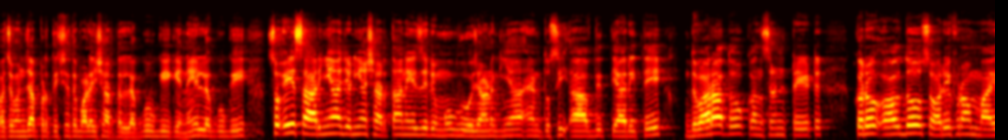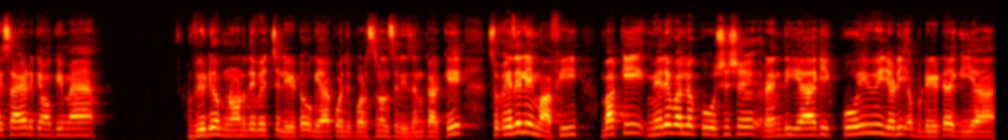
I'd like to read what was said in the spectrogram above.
55% ਵਾਲੀ ਸ਼ਰਤ ਲੱਗੂਗੀ ਕਿ ਨਹੀਂ ਲੱਗੂਗੀ। ਸੋ ਇਹ ਸਾਰੀਆਂ ਜਿਹੜੀਆਂ ਸ਼ਰਤਾਂ ਨੇ, ਇਹ ਰਿਮੂਵ ਹੋ ਜਾਣਗੀਆਂ ਐਂਡ ਤੁਸੀਂ ਆਪ ਦੀ ਤਿਆਰੀ ਤੇ ਦੁਬਾਰਾ ਤੋਂ ਕਨਸੈਂਟਰੇਟ ਕਰੋ। Although sorry from my side ਕਿਉਂਕਿ ਮੈਂ ਵੀਡੀਓ ਬਣਾਉਣ ਦੇ ਵਿੱਚ ਲੇਟ ਹੋ ਗਿਆ, ਕੁਝ ਪਰਸਨਲਸ ਰੀਜ਼ਨ ਕਰਕੇ। ਸੋ ਇਹਦੇ ਲਈ ਮਾਫੀ। ਬਾਕੀ ਮੇਰੇ ਵੱਲੋਂ ਕੋਸ਼ਿਸ਼ ਰਹਿੰਦੀ ਆ ਕਿ ਕੋਈ ਵੀ ਜਿਹੜੀ ਅਪਡੇਟ ਹੈਗੀ ਆ,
